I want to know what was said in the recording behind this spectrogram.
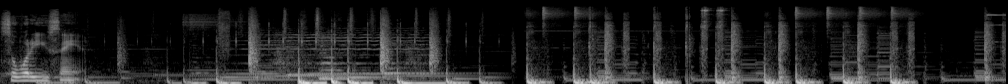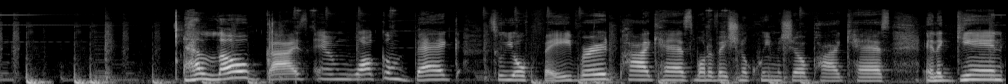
So, what are you saying? Hello, guys, and welcome back to your favorite podcast, Motivational Queen Michelle podcast. And again,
